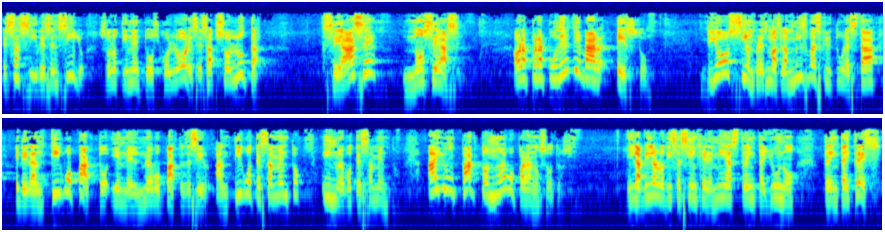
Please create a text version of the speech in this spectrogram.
Es así de sencillo, solo tiene dos colores, es absoluta. Se hace, no se hace. Ahora, para poder llevar esto, Dios siempre, es más, la misma escritura está en el antiguo pacto y en el nuevo pacto, es decir, antiguo testamento y nuevo testamento. Hay un pacto nuevo para nosotros. Y la Biblia lo dice así en Jeremías 31, 33.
